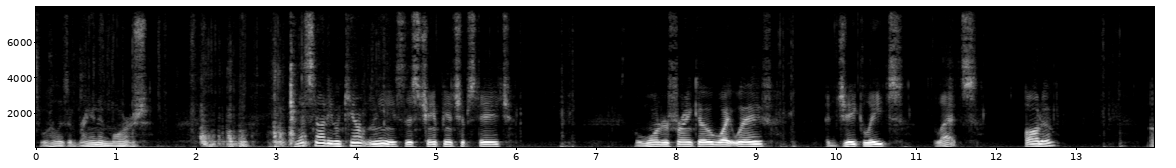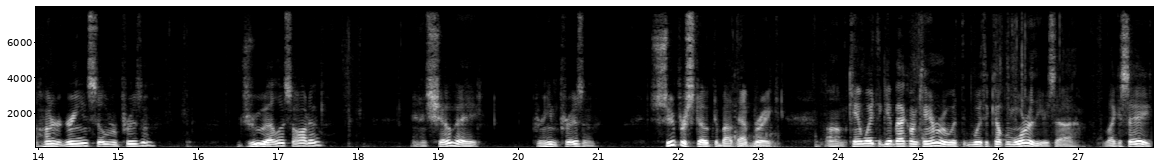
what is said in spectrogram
as well as a Brandon Marsh. And that's not even counting these. This championship stage. A Wander Franco White Wave. A Jake Leitz Latz Auto. A Hunter Greene Silver Prizm. Drew Ellis Auto. And a Shohei Green Prizm. Super stoked about that break. Um, can't wait to get back on camera with with a couple more of these. Uh, like I say,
